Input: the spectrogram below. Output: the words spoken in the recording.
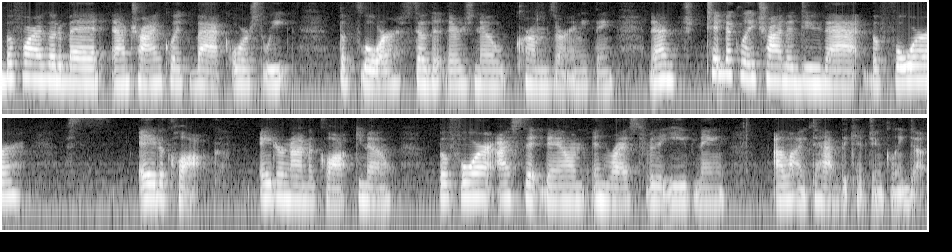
before I go to bed and I try and quick back or sweep the floor so that there's no crumbs or anything. Now I typically try to do that before 8 o'clock 8 or 9 o'clock, you know, before I sit down and rest for the evening, I like to have the kitchen cleaned up.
